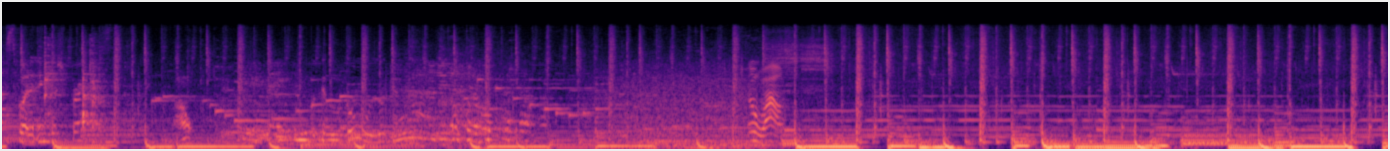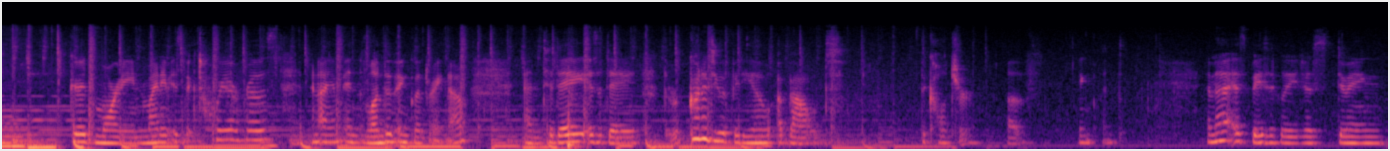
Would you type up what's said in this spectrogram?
that's what an English breakfast. Ow. Look at, oh, look at that. Oh wow. Good morning. My name is Victoria Rose and I am in London, England right now. And today is a day that we're gonna do a video about the culture of England. And that is basically just doing,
